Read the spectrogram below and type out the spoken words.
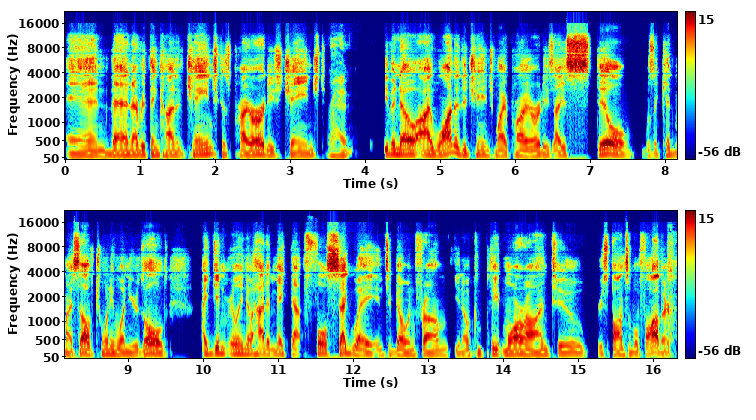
and then everything kind of changed because priorities changed. right. Even though I wanted to change my priorities, I still was a kid myself, 21 years old. I didn't really know how to make that full segue into going from, you know, complete moron to responsible father.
